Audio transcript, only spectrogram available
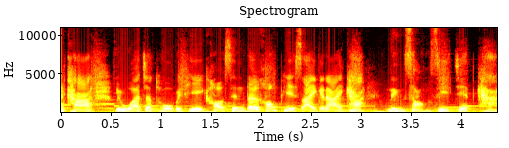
นะคะ หรือว่าจะโทรไปที่ call center ของ PSI ก็ได้ค่ะ 1247 ค่ะ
